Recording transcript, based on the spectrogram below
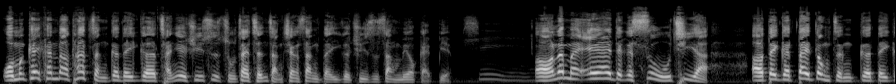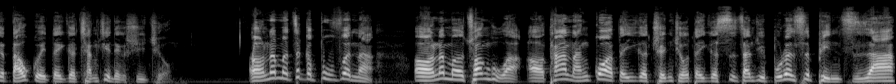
我们可以看到，它整个的一个产业趋势处在成长向上的一个趋势上没有改变。是。哦，那么 AI 这个伺服器啊，啊，这个带动整个的一个导轨的一个强劲的一个需求。哦，那么这个部分呢、啊？哦，那么川湖啊，哦，它南挂的一个全球的一个市占率，不论是品质啊，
